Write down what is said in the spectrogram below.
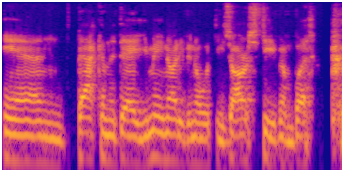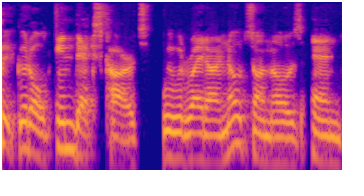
And back in the day, you may not even know what these are, Stephen, but good old index cards. We would write our notes on those. And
